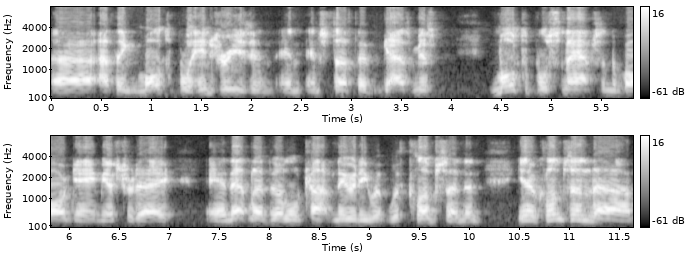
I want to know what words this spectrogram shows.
uh, I think, multiple injuries and, and, and stuff that guys missed multiple snaps in the ball game yesterday, and that led to a little continuity with, with Clemson. And you know, Clemson uh,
